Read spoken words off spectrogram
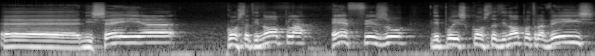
eh, Niceia, Constantinopla, Éfeso, depois Constantinopla outra vez,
